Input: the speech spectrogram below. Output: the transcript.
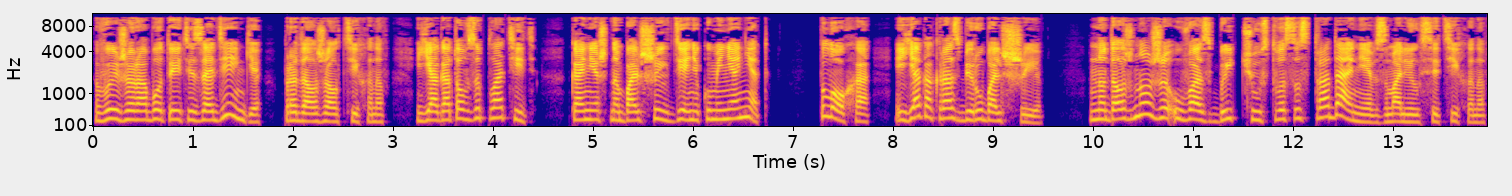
«Вы же работаете за деньги», — продолжал Тихонов. «Я готов заплатить. Конечно, больших денег у меня нет. Плохо, я как раз беру большие. Но должно же у вас быть чувство сострадания», — взмолился Тихонов.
